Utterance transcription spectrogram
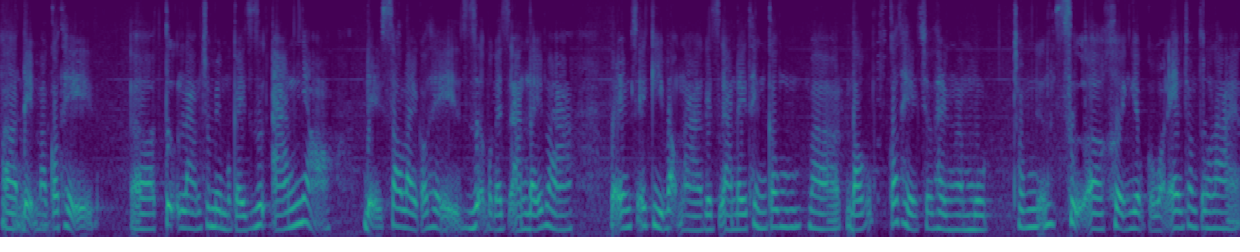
ờ, để mà có thể tự làm cho mình một cái dự án nhỏ để sau này có thể dựa vào cái dự án đấy mà bọn em sẽ kỳ vọng là cái dự án đấy thành công và đó có thể trở thành là một trong những sự khởi nghiệp của bọn em trong tương lai.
